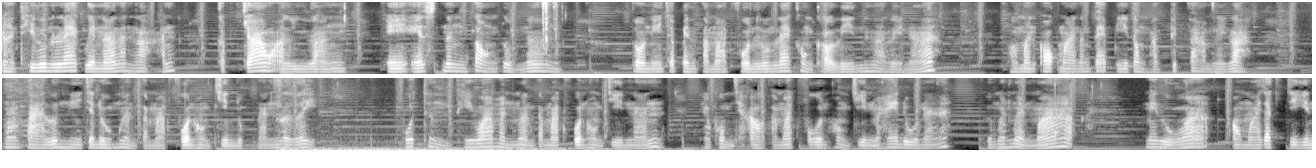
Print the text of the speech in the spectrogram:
มาที่รุ่นแรกเลยนะหลานๆกับเจ้าอาลีลัง AS 1 2 0 1ตัวนี้จะเป็นสมาร์ทโฟนรุ่นแรกของเกาหลีเหนือเลยนะ เพราะมันออกมาตั้งแต่ปี 2013 เลยล่ะ หน้าตารุ่นนี้จะดูเหมือนสมาร์ทโฟนของจีนยุคนั้นเลย พูดถึงที่ว่ามันเหมือนสมาร์ทโฟนของจีนนั้น เดี๋ยวผมจะเอาสมาร์ทโฟนของจีนมาให้ดูนะ คือมันเหมือนมาก ไม่รู้ว่าเอามาจากจีน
